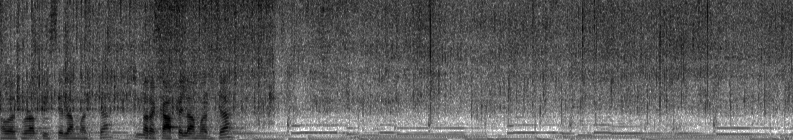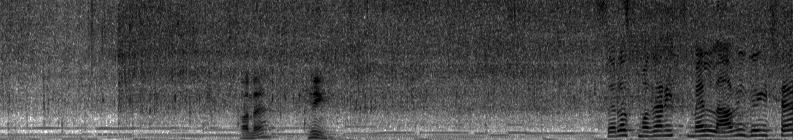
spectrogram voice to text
હવે થોડા પીસેલા મરચાં અરે કાપેલા મરચાં. અને હિંગ. સરસ મજાની સ્મેલ આવી ગઈ છે.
